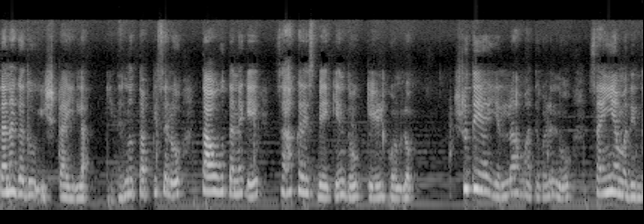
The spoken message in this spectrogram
ತನಗದು ಇಷ್ಟ ಇಲ್ಲ. ಇದನ್ನು ತಪ್ಪಿಸಲು ತಾವು ತನಗೆ ಸಹಕರಿಸಬೇಕೆಂದು ಕೇಳಿಕೊಂಡ್ಲು. ಶ್ರುತಿಯ ಎಲ್ಲಾ ಮಾತುಗಳನ್ನು ಸಂಯಮದಿಂದ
